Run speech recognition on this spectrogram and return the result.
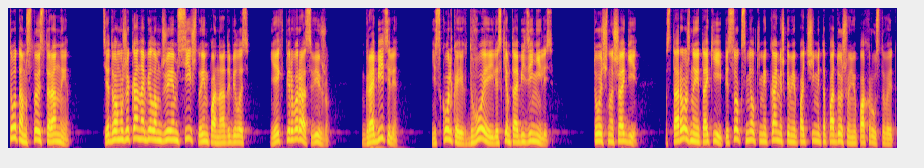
Кто там с той стороны? Те два мужика на белом GMC, что им понадобилось. Я их в первый раз вижу. Грабители? И сколько их, двое или с кем-то объединились? Точно шаги. Осторожные такие, песок с мелкими камешками под чьими-то подошвами похрустывает.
